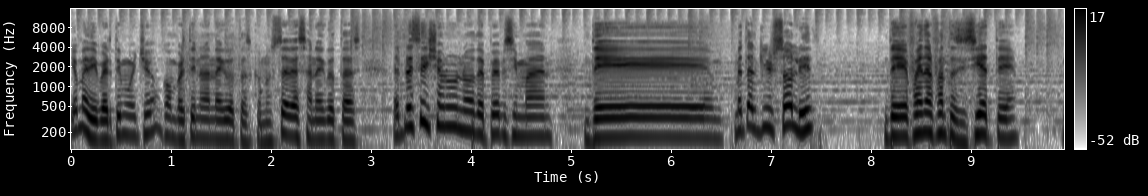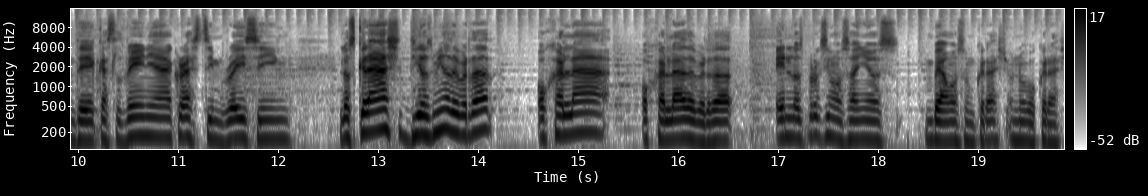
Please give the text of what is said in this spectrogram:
Yo me divertí mucho compartiendo anécdotas con ustedes, anécdotas de PlayStation 1, de Pepsi Man, de Metal Gear Solid, de Final Fantasy VII, de Castlevania, Crash Team Racing, los Crash, Dios mío, de verdad, ojalá, ojalá de verdad en los próximos años veamos un Crash, un nuevo Crash,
